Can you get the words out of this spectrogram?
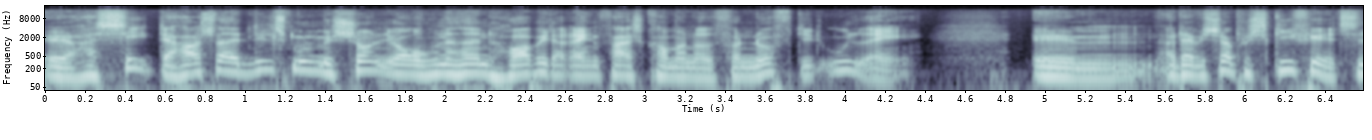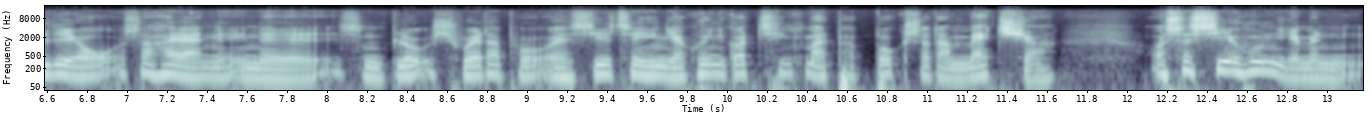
Øh, har set, der har også været en lille smule misund i år. Hun havde en hobby, der rent faktisk kommer noget fornuftigt ud af. Øhm, og da vi så er på skiferie tidligere i år, så har jeg en, en øh, sådan blå sweater på, og jeg siger til hende, jeg kunne egentlig godt tænke mig et par bukser, der matcher. Og så siger hun, jamen,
